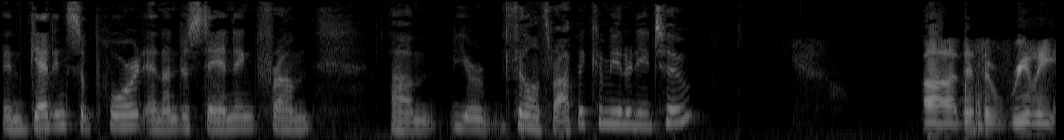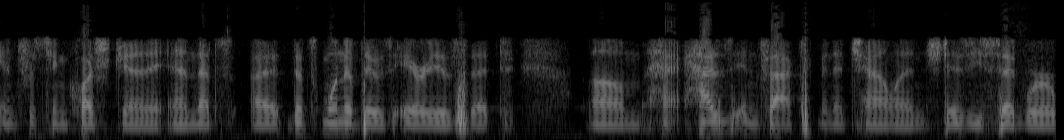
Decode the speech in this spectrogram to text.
in getting support and understanding from um, your philanthropic community too? Uh, that's a really interesting question, and that's uh, that's one of those areas that um, ha- has in fact been a challenge. As you said, we're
